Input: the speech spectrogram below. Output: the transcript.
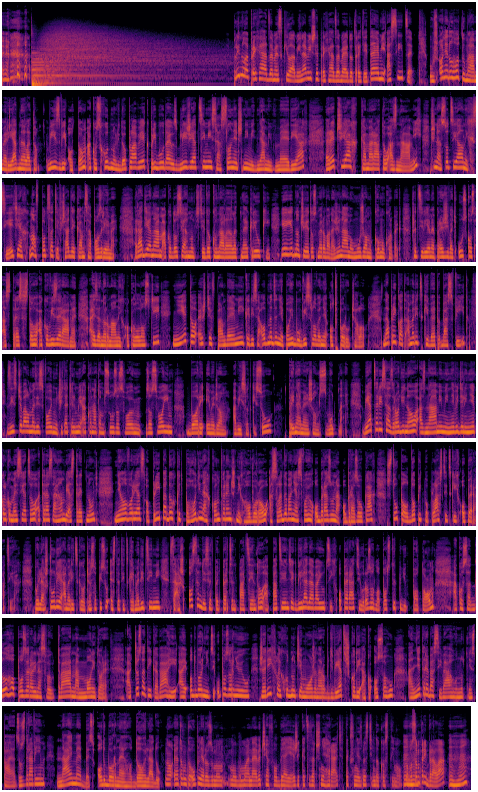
Plynule prechádzame s kilami, navyše prechádzame aj do tretej témy a síce už onedlho tu máme riadne leto. Výzvy o tom, ako schudnúť do plaviek, pribúdajú s blížiacimi sa slnečnými dňami v médiách, rečiach kamarátov a známych, či na sociálnych sieťach, no v podstate všade, kam sa pozrieme. Radia nám, ako dosiahnuť tie dokonalé letné krivky. Je jedno, či je to smerované ženám, mužom, komukoľvek. Všetci vieme prežívať úzkosť a stres z toho, ako vyzeráme. Aj za normálnych okolností. Nie je to ešte v pandémii, kedy sa obmedzenie pohybu vyslovene odporúčalo. Napríklad americký web BuzzFeed zisťoval medzi svojimi čitateľmi, ako na tom sú so svojím, so svojím body imageom a výsledky sú pri najmenšom smutné. Viacerí sa s rodinou a známymi nevideli niekoľko mesiacov a teraz sa hambia stretnúť, nehovoriac o prípadoch, keď po hodinách konferenčných hovorov a sledovania svojho obrazu na obrazovkách stúpol dopyt po plastických operáciách. Podľa štúdie amerického časopisu estetickej medicíny sa až 85% pacientov a pacientiek vyhľadávajúcich operáciu rozhodlo podstúpiť ju potom, ako sa dlho pozerali na svoju tvár na monitore. A čo sa týka váhy, aj odborníci upozorňujú, že rýchle chudnutie môže narobiť viac škody ako osohu a netreba si váhu nutne spájať so zdravím, najmä bez odborného dohľadu. No ja tomuto úplne rozumiem, lebo moja najväčšia fóbia je, že keď sa začne hrať, tak sa nezmestím do kostýmov. Lebo som pribrala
